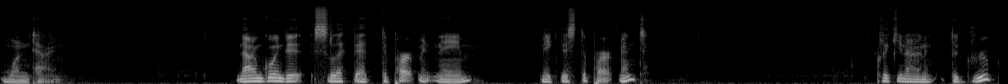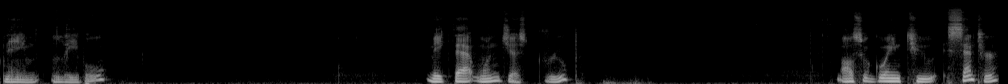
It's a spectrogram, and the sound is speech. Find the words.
one time. Now I'm going to select that department name, make this department, clicking on the group name label, make that one just group. I'm also going to center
